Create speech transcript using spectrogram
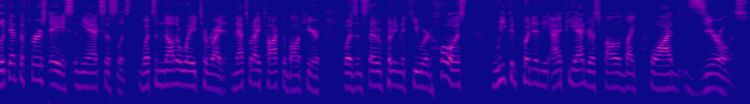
Look at the first ace in the access list. What's another way to write it? And that's what I talked about here was instead of putting the keyword host, we could put in the IP address followed by quad zeros.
